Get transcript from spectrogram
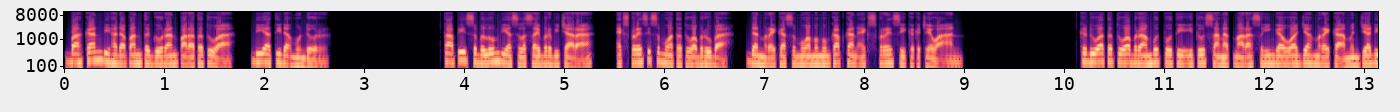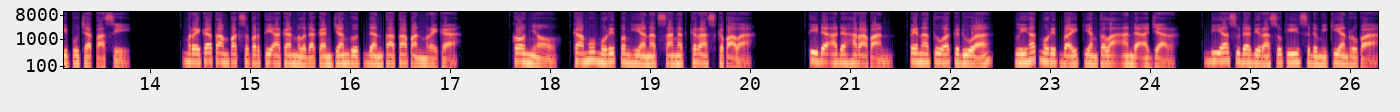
Bahkan di hadapan teguran para tetua, dia tidak mundur. Tapi sebelum dia selesai berbicara, ekspresi semua tetua berubah, dan mereka semua mengungkapkan ekspresi kekecewaan. Kedua tetua berambut putih itu sangat marah sehingga wajah mereka menjadi pucat pasi. Mereka tampak seperti akan meledakkan janggut dan tatapan mereka. Konyol, kamu murid pengkhianat sangat keras kepala. Tidak ada harapan. Penatua kedua, lihat murid baik yang telah Anda ajar. Dia sudah dirasuki sedemikian rupa.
